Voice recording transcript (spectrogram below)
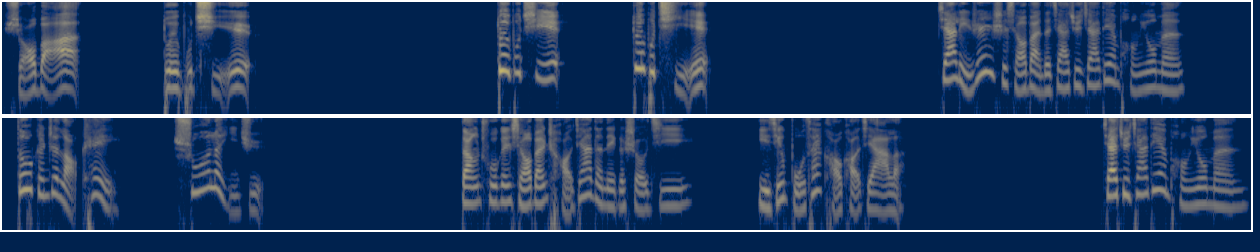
小板，对不起，对不起，对不起。”家里认识小板的家具家电朋友们，都跟着老 K 说了一句。当初跟小板吵架的那个手机，已经不在考考家了。家具家电朋友们，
